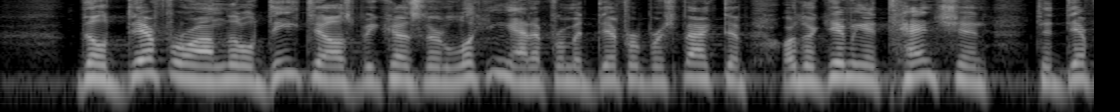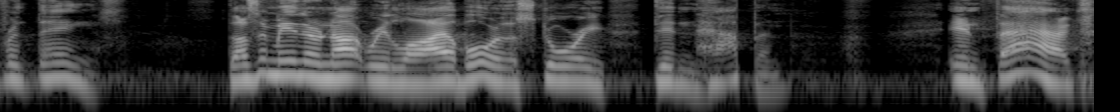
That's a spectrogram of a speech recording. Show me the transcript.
They'll differ on little details because they're looking at it from a different perspective or they're giving attention to different things. Doesn't mean they're not reliable or the story didn't happen. In fact,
